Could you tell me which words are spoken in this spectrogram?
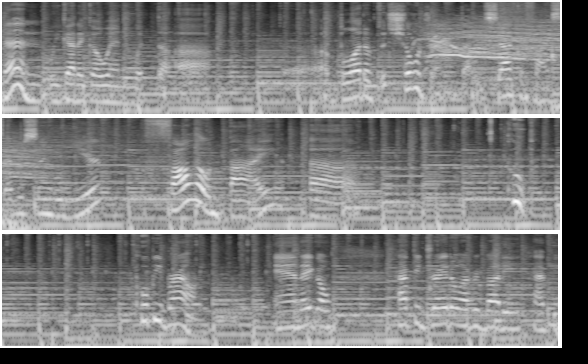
Then we gotta go in with the, uh, the blood of the children that we sacrifice every single year, followed by uh, poop, poopy brown, and they go. Happy dreidel, everybody. Happy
